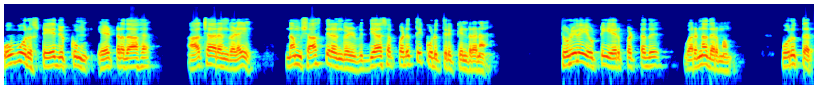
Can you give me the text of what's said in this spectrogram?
ஒவ்வொரு ஸ்டேஜுக்கும் ஏற்றதாக ஆச்சாரங்களை நம் சாஸ்திரங்கள் வித்தியாசப்படுத்தி கொடுத்திருக்கின்றன. தொழிலையொட்டி ஏற்பட்டது வர்ண தர்மம் ஒருத்தர்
